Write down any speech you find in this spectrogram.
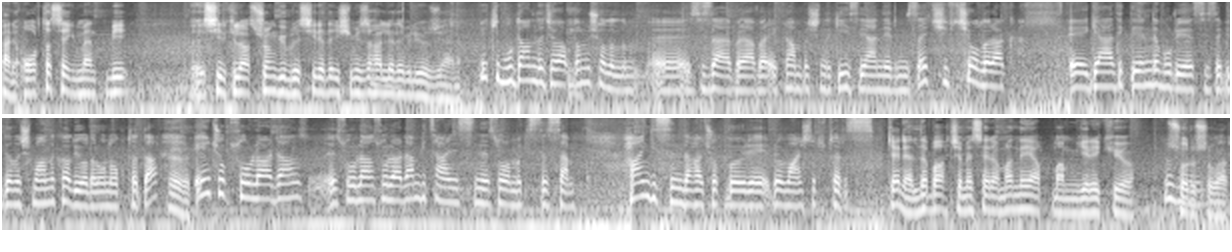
yani orta segment bir e, sirkülasyon gübresiyle de işimizi halledebiliyoruz yani. Peki buradan da cevaplamış olalım e, sizlerle beraber ekran başındaki izleyenlerimize. Çiftçi olarak e, geldiklerinde buraya size bir danışmanlık alıyorlar o noktada. Evet. En çok sorulardan e, sorulan sorulardan bir tanesini sormak istesem hangisini daha çok böyle rövanşta tutarız? Genelde bahçeme serama ne yapmam gerekiyor sorusu var.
